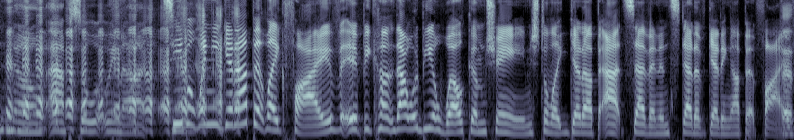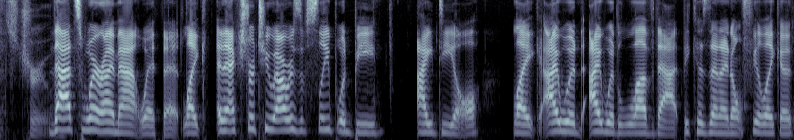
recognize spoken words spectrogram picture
No, absolutely not. See, but when you get up at like five, it becomes that would be a welcome change to like get up at seven instead of getting up at five. That's true. That's where I'm at with it. Like an extra two hours of sleep would be ideal. Like I would I would love that because then I don't feel like a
